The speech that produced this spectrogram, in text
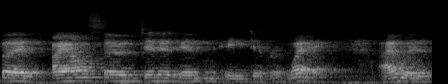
but I also did it in a different way. I was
